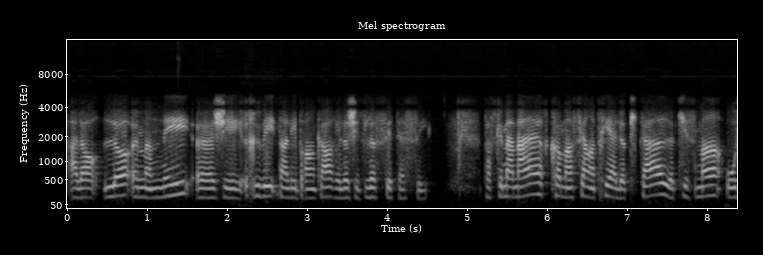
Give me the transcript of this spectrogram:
Alors là, un moment donné, euh, j'ai rué dans les brancards et là, j'ai dit là, c'est assez. Parce que ma mère commençait à entrer à l'hôpital quasiment aux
